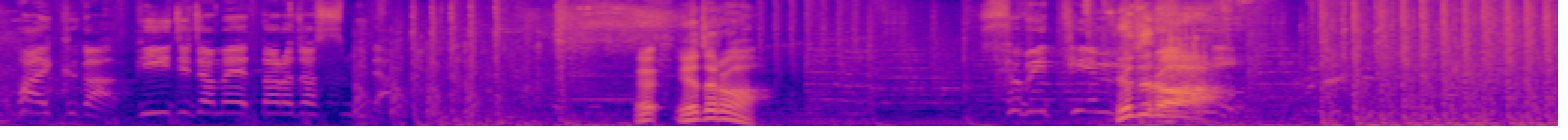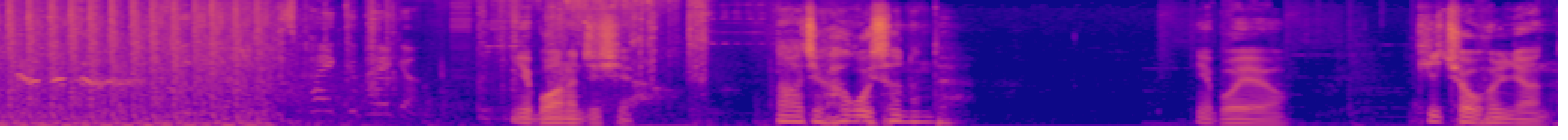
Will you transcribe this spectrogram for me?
스파이크가 B 지점에 떨어졌습니다. 얘, 얘들아 수비팀 얘들아! 승리. 스파이크 발견. 이게 뭐 하는 짓이야? 나 아직 하고 있었는데. 이게 뭐예요? 기초 훈련.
